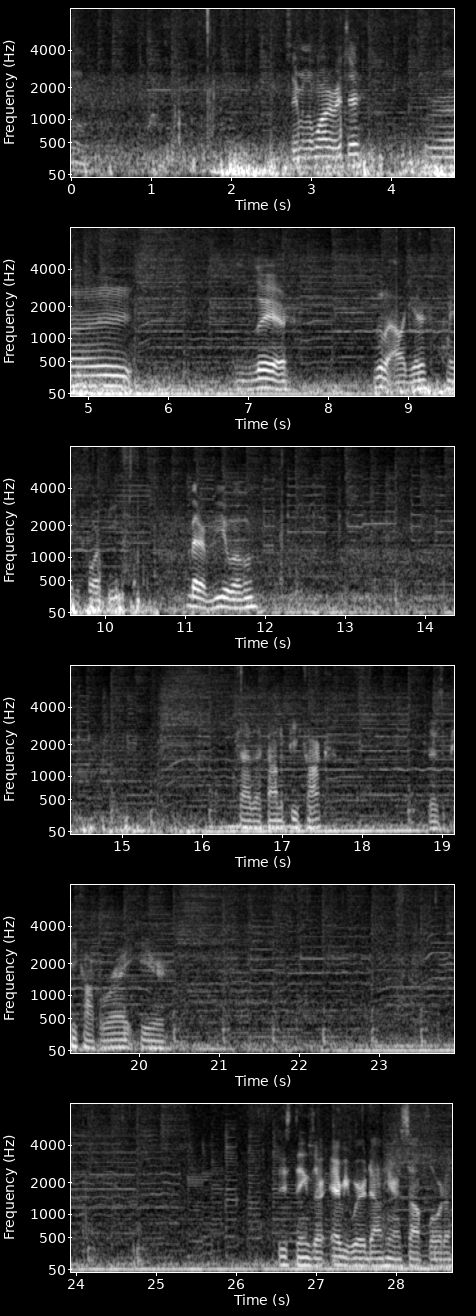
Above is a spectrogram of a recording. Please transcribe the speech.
Hmm. See him in the water right there? Right there. Little alligator, maybe four feet. Better view of them. Guys, I found a peacock. There's a peacock right here. These things are everywhere down here in South Florida.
